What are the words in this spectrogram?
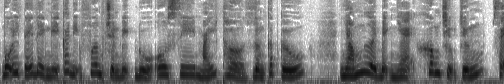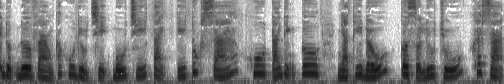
Bộ Y tế đề nghị các địa phương chuẩn bị đủ oxy, máy thở, giường cấp cứu. Nhóm người bệnh nhẹ không chịu chứng sẽ được đưa vào các khu điều trị bố trí tại ký túc xá, khu tái định cư, nhà thi đấu, cơ sở lưu trú, khách sạn.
